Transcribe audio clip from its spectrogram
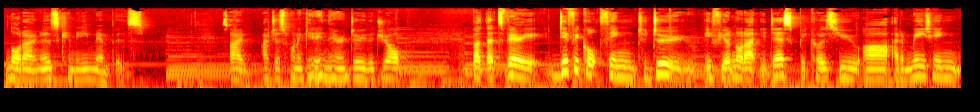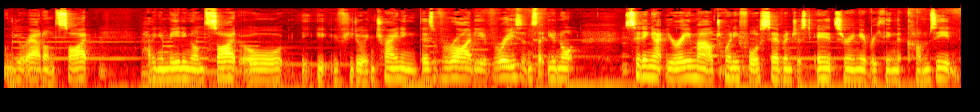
lot owners, committee members. So I, I just want to get in there and do the job. But that's a very difficult thing to do if you're not at your desk because you are at a meeting, you're out on site, having a meeting on site, or if you're doing training, there's a variety of reasons that you're not sitting at your email 24 7 just answering everything that comes in.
